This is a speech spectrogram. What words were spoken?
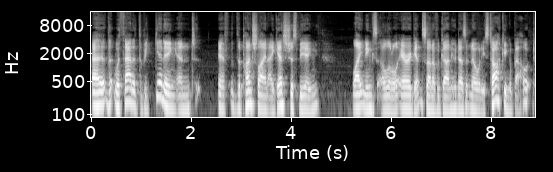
uh, th- with that at the beginning, and if the punchline, I guess, just being Lightning's a little arrogant son of a gun who doesn't know what he's talking about,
